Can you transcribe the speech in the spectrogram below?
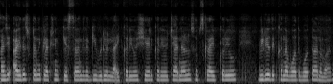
ਹਾਂਜੀ, ਅੱਜ ਦੇ ਸੂਟਾਂ ਦੀ ਕਲੈਕਸ਼ਨ ਕਿਸ ਤਰ੍ਹਾਂ ਦੀ ਲੱਗੀ ਵੀਡੀਓ ਲਾਈਕ ਕਰਿਓ ਸ਼ੇਅਰ ਕਰਿਓ ਚੈਨਲ ਨੂੰ ਸਬਸਕ੍ਰਾਈਬ ਕਰਿਓ। ਵੀਡੀਓ ਦੇਖਣ ਦਾ ਬਹੁਤ ਬਹੁਤ ਧੰਨਵਾਦ।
